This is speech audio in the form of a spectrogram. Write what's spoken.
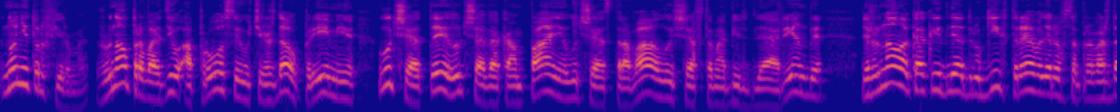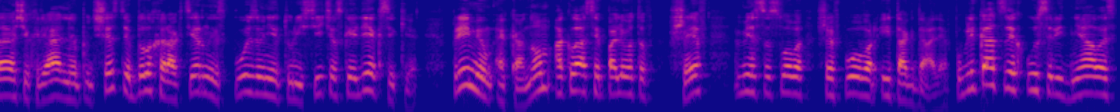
но не турфирмы. Журнал проводил опросы и учреждал премии «Лучший отель», «Лучшая авиакомпания», «Лучшие острова», «Лучший автомобиль для аренды». Для журнала, как и для других тревелеров, сопровождающих реальное путешествие, было характерно использование туристической лексики – премиум эконом о классе полетов, шеф вместо слова шеф-повар и так далее. В публикациях усреднялось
